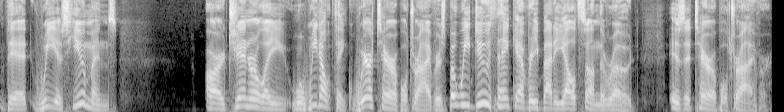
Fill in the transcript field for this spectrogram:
that we as humans are generally, well, we don't think we're terrible drivers, but we do think everybody else on the road is a terrible driver.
